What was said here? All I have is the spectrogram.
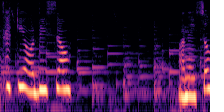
새끼 어디 있어? 안에 있어?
